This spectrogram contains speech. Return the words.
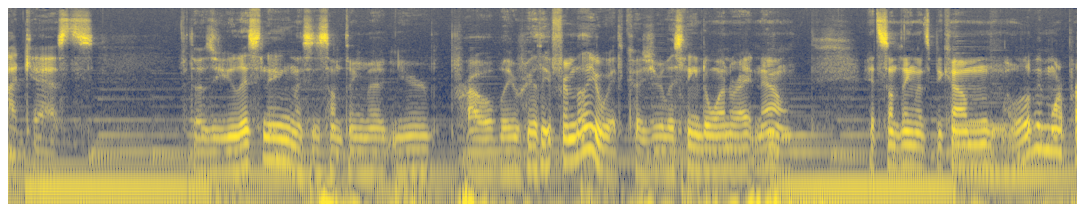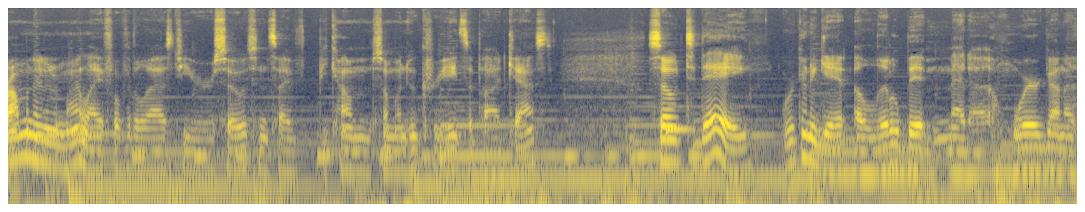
podcasts. For those of you listening, this is something that you're probably really familiar with because you're listening to one right now. It's something that's become a little bit more prominent in my life over the last year or so since I've become someone who creates a podcast. So today, we're going to get a little bit meta. We're going to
